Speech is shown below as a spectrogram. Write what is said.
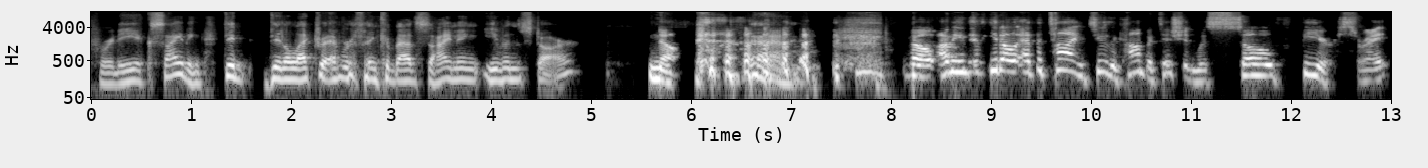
pretty exciting did did Elektra ever think about signing Even Star no, no. I mean, you know, at the time too, the competition was so fierce, right?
